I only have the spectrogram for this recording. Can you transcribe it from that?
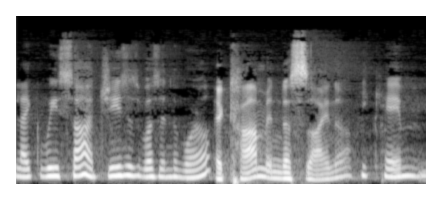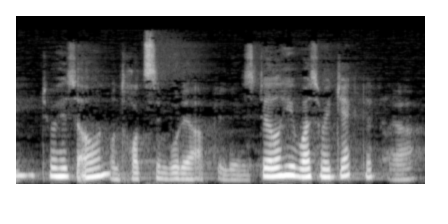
Like we saw, Jesus was in the world. er kam in das Seine He came to his own. und trotzdem wurde er abgelehnt. Still, he was rejected. Ja.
